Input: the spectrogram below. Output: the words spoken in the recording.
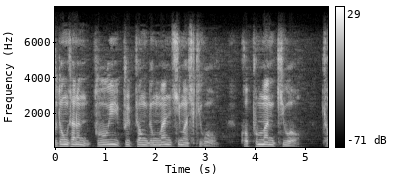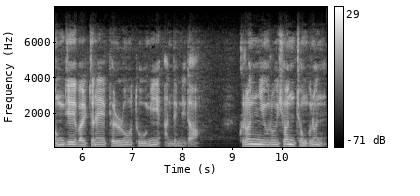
부동산은 부의 불평등만 심화시키고 거품만 키워 경제 발전에 별로 도움이 안 됩니다. 그런 이유로 현 정부는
